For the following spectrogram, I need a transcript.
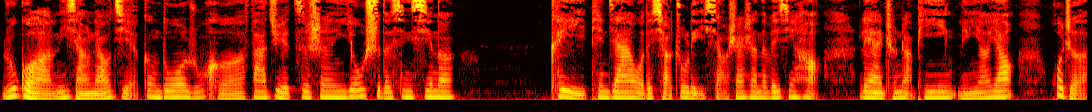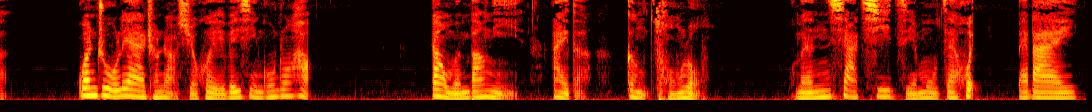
如果你想了解更多如何发掘自身优势的信息呢，可以添加我的小助理小珊珊的微信号“恋爱成长拼音零幺幺”，或者关注“恋爱成长学会”微信公众号，让我们帮你爱的更从容。我们下期节目再会，拜拜。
